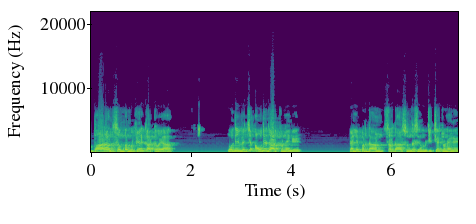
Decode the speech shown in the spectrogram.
12 ਦਸੰਬਰ ਨੂੰ ਫਿਰ ਇਕੱਠ ਹੋਇਆ। ਉਹਦੇ ਵਿੱਚ ਅਹੁਦੇਦਾਰ ਚੁਣੇ ਗਏ। ਪਹਿਲੇ ਪ੍ਰਧਾਨ ਸਰਦਾਰ ਸੁੰਦਰ ਸਿੰਘ ਮਜੀਠੀਆ ਚੁਣੇ ਗਏ।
